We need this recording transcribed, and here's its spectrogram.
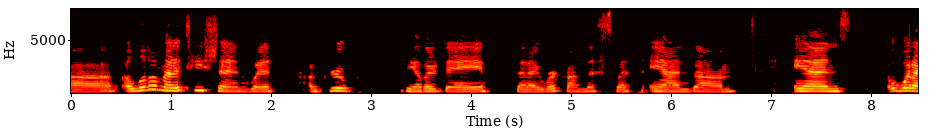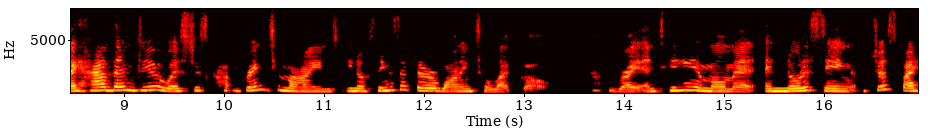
uh, a little meditation with a group the other day that I work on this with, and um, and what I had them do was just bring to mind, you know, things that they're wanting to let go, right? And taking a moment and noticing just by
